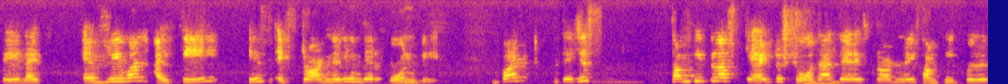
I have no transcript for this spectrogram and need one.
say. Like everyone, I feel, is extraordinary in their own way, but they just some people are scared to show that they're extraordinary. Some people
